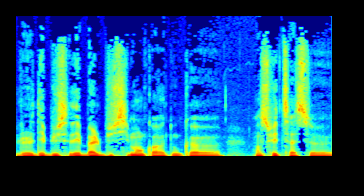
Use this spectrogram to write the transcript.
le début c'est des balbutiements, quoi. Donc euh, ensuite ça se,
